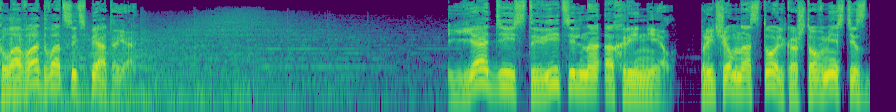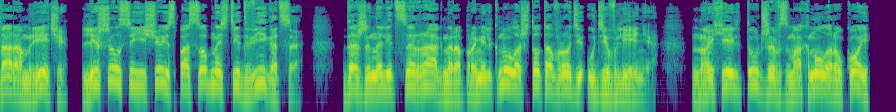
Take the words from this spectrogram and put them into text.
Глава 25 Я действительно охренел. Причем настолько, что вместе с даром речи лишился еще и способности двигаться. Даже на лице Рагнера промелькнуло что-то вроде удивления. Но Хель тут же взмахнула рукой,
